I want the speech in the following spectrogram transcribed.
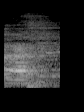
Ah.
